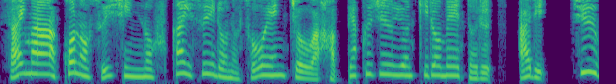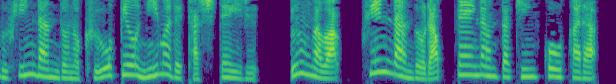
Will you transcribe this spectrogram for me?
サイマー湖の水深の深い水路の総延長は 814km あり、中部フィンランドのクオピオ2まで達している。運河はフィンランドラッペンランタ近郊から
